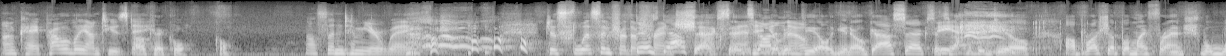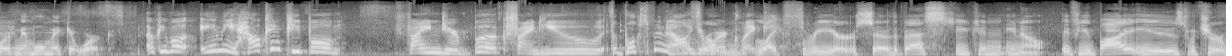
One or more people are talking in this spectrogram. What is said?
Okay, probably on Tuesday. Okay, cool, cool. I'll send him your way. Just listen for the There's French gas accent, It's not a big know. deal, you know. Gas X. It's Yeah. not a big deal. I'll brush up on my French. We'll work. We'll make it work. Okay, well, Amy, how can people find your book, find you? The book's been All out your for work, like- like, three years. So the best you can, you know, if you buy it used, which you're,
